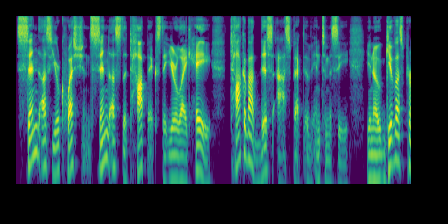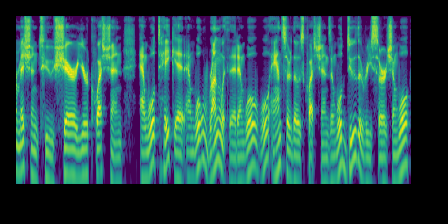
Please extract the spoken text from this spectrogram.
Send us your questions. Send us the topics that you're like, hey, talk about this aspect of intimacy. You know, give us permission to share your question and we'll take it and we'll run with it and we'll we'll answer those questions and we'll do the research and we'll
